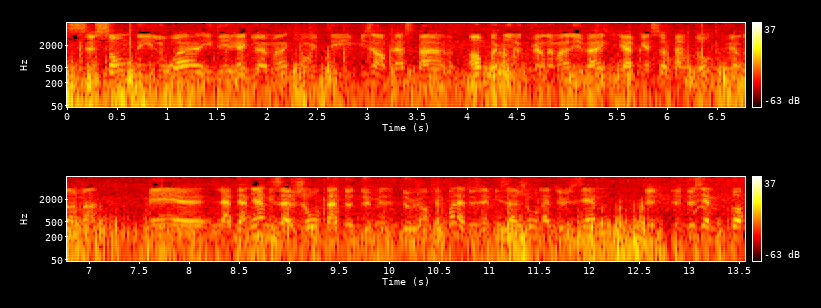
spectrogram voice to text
Ce sont des lois et des règlements qui ont été mis en place par, en premier, le gouvernement Lévesque et après ça par d'autres gouvernements. Mais euh, la dernière mise à jour date de 2002. En fait, pas la deuxième mise à jour, la deuxième, le, deuxième pas.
